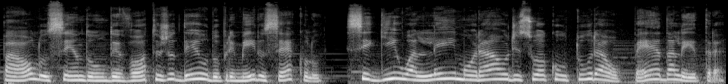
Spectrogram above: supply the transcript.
Paulo, sendo um devoto judeu do primeiro século, seguiu a lei moral de sua cultura ao pé da letra.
